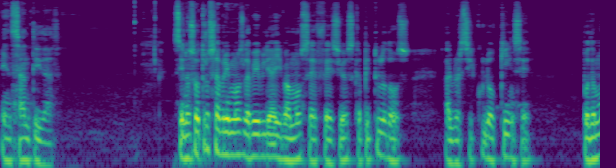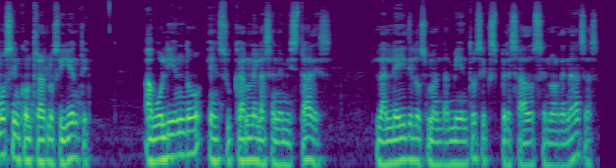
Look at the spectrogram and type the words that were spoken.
en santidad. Si nosotros abrimos la Biblia y vamos a Efesios capítulo 2 al versículo 15, podemos encontrar lo siguiente, aboliendo en su carne las enemistades, la ley de los mandamientos expresados en ordenanzas,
